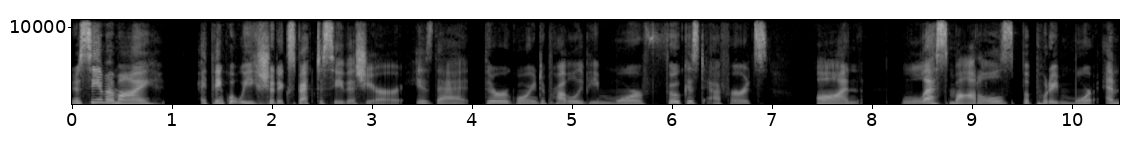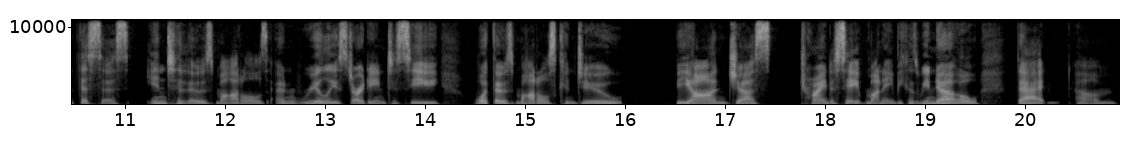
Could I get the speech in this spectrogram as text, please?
you know, CMMI, I think what we should expect to see this year is that there are going to probably be more focused efforts on less models, but putting more emphasis into those models and really starting to see what those models can do beyond just trying to save money because we know that um,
